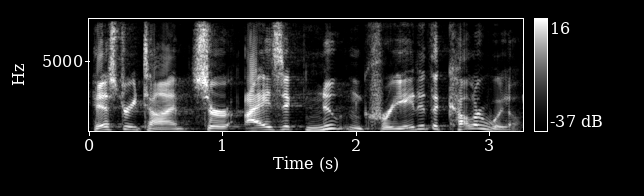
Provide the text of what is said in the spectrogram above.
History time Sir Isaac Newton created the color wheel.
